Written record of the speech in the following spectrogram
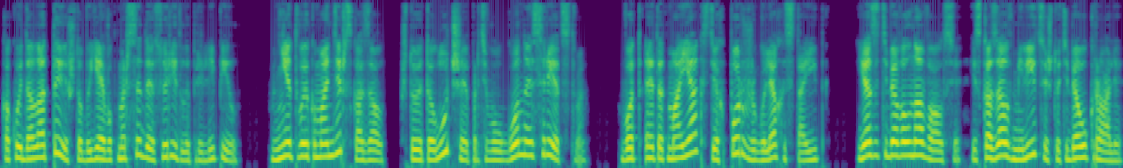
какой дала ты, чтобы я его к Мерседесу Ридлы прилепил. Мне твой командир сказал, что это лучшее противоугонное средство. Вот этот маяк с тех пор в «Жигулях» и стоит. Я за тебя волновался и сказал в милиции, что тебя украли.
